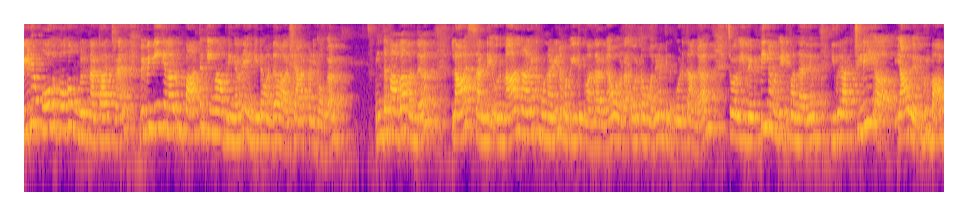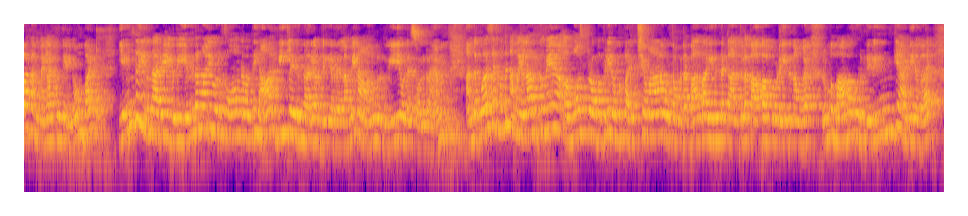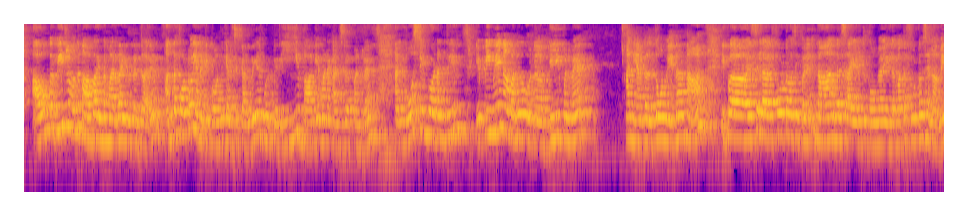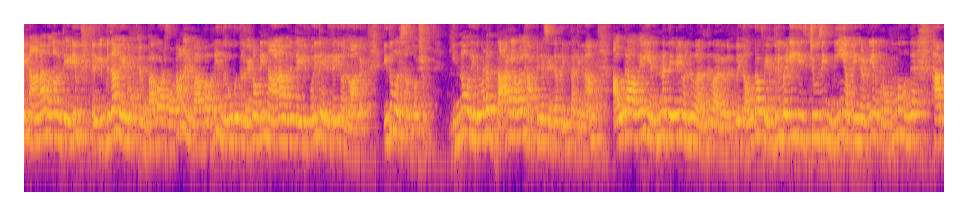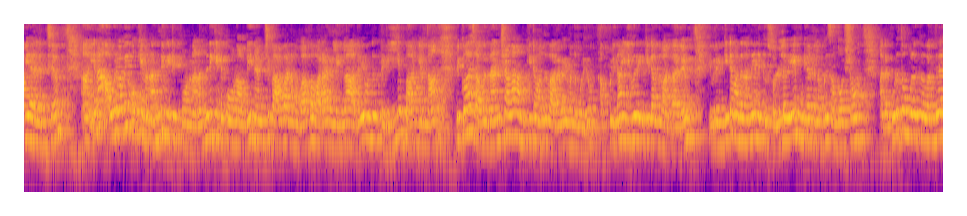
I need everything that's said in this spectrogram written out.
வீடியோ போக போக உங்களுக்கு நான் காட்டுறேன். மேபி நீங்கள் எல்லாரும் பார்த்துருக்கீங்களா அப்படிங்கிறத என்கிட்ட வந்து ஷேர் பண்ணிக்கோங்க. இந்த பாபா வந்து லாஸ்ட் சண்டே ஒரு நாலு நாளைக்கு முன்னாடி நம்ம வீட்டுக்கு வந்தாருங்க. ஒரு ஒருத்தவங்க வந்து எனக்கு இதை கொடுத்தாங்க. ஸோ இவர் எப்படி நம்ம வீட்டுக்கு வந்தார்? இவர் ஆக்சுவலி யார்? இவர் பாபா தான் நம்ம எல்லாருக்கும் தெரியும். பட் எங்கே இருந்தார் இவர்? எந்த மாதிரி ஒரு ஃபார்மில் வந்து யார் வீட்டில் இருந்தார் அப்படிங்கிறது எல்லாமே நான் வந்து உங்களுக்கு வீடியோவில் சொல்கிறேன் அந்த பர்சன் வந்து நம்ம எல்லாருக்குமே மோஸ்ட் ப்ராபப்ளி ரொம்ப பரிச்சயமான ஒருத்தவங்க தான். பாபா இருந்த காலத்தில் பாபா கூட இருந்தவங்க ரொம்ப பாபா கூட நெருங்கி அடியவர். அவங்க வீட்டில் வந்து பாபா இந்த மாதிரி தான் இருந்திருக்காரு. அந்த ஃபோட்டோ எனக்கு இப்போ வந்து கிடைச்சிருக்கு. அதுவே எனக்கு ஒரு பெரிய பாக்கியமாக நான் கன்சிடர் பண்ணுறேன் அண்ட் மோஸ்ட் இம்பார்ட்டன்ட்லி எப்பயுமே நான் வந்து ஒன்று பிலீவ் பண்ணுவேன். அண்ட் எனக்கு அது தோணும். என்னன்னா இப்போ சில ஃபோட்டோஸ் இப்போ நாங்கள் சாய் எடுத்துக்கோங்க இல்லை மற்ற ஃபோட்டோஸ் எல்லாமே நானாக வந்து அவனை தேடி எனக்கு இப்படி தான் வேணும். எனக்கு பாபாவோட ஃபோட்டோ நான் எனக்கு பாபா வந்து இந்த ரூபத்தில் வேணும் அப்படின்னு நானாக வந்து தேடி போய் தேடி தேடி வந்துவாங்க இது ஒரு சந்தோஷம். இன்னொரு இதை விட வேற லெவல் ஹாப்பினஸ் எது அப்படின்னு பார்த்தீங்கன்னா அவராகவே என்ன தேடி வந்து வந்து வர்றது. Like out of everybody is choosing me அப்படிங்கிறப்ப எனக்கு ரொம்ப வந்து ஹாப்பியாக இருந்துச்சு. ஏன்னா அவராகவே ஓகே நான் நந்தினி வீட்டுக்கு போகணும் நான் நந்தினி கிட்ட போகணும் அப்படின்னு நினச்சி பாபா நம்ம பாபா வராரு இல்லைங்களா? அதுவே வந்து ஒரு பெரிய பாக்கியம் தான் பிகாஸ் அவர் நினச்சா தான் நம்ம கிட்ட வந்து வரவே வந்து முடியும். அப்படி தான் இவர் என்கிட்ட வந்து வந்தார். இவர் என்கிட்ட வந்தது வந்து எனக்கு சொல்லவே முடியாத அளவுக்கு சந்தோஷம். அதை கொடுத்தவங்களுக்கு வந்து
